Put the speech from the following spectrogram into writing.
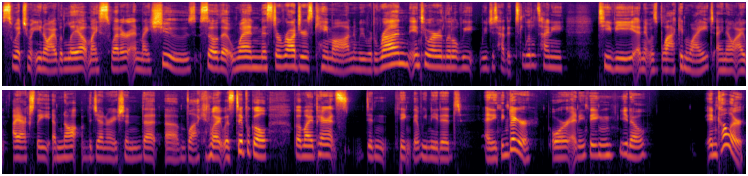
switch, you know, I would lay out my sweater and my shoes so that when Mr. Rogers came on, we would run into our little, we, we just had a t- little tiny TV and it was black and white. I know I, I actually am not of the generation that um, black and white was typical, but my parents didn't think that we needed anything bigger or anything, you know, in color.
